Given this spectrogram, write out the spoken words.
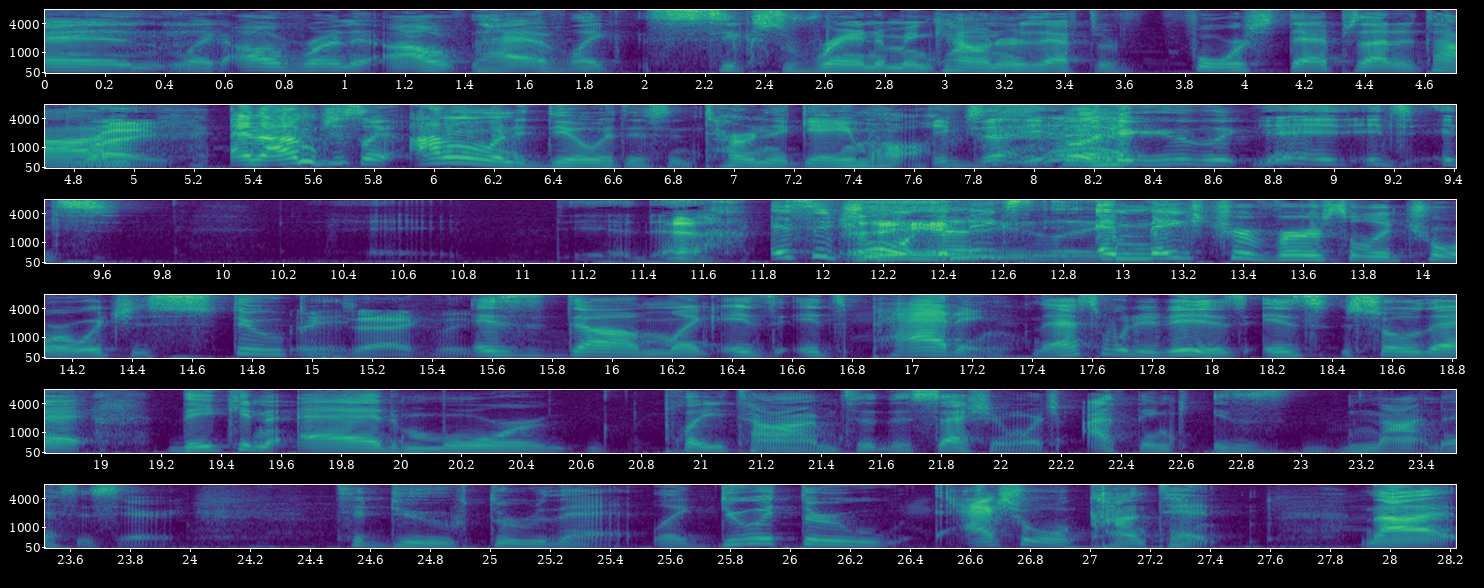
and like I'll run it. I'll have like six random encounters after four steps at a time. Right. And I'm just like, I don't want to deal with this and turn the game off. Exactly. Yeah. Like, like, yeah. It, it's it's. Ugh. It's a chore. It makes like- it makes traversal a chore, which is stupid. Exactly. It's dumb. Like it's it's padding. That's what it is. It's so that they can add more playtime to the session, which I think is not necessary to do through that. Like do it through actual content, not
